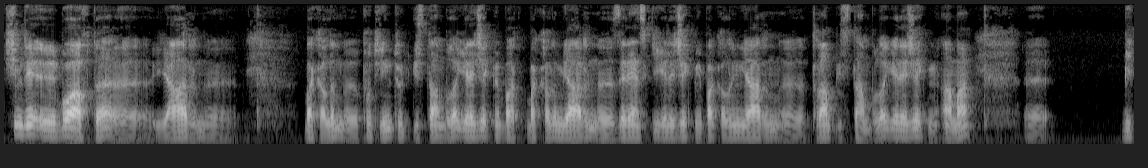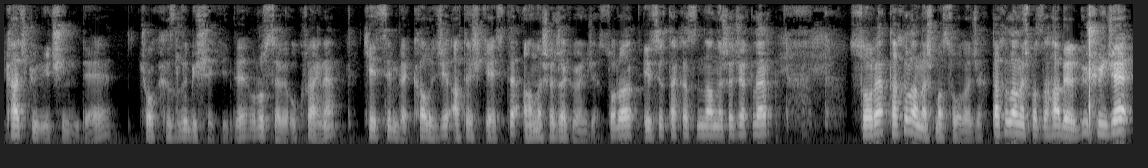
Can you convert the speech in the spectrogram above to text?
Şimdi e, bu hafta, e, yarın e, Bakalım e, Putin Türk İstanbul'a gelecek mi? Bak bakalım yarın e, Zelenski gelecek mi? Bakalım yarın e, Trump İstanbul'a gelecek mi? Ama e, birkaç gün içinde çok hızlı bir şekilde Rusya ve Ukrayna kesin ve kalıcı ateşkeste anlaşacak önce. Sonra esir takasında anlaşacaklar. Sonra takıl anlaşması olacak. Takıl anlaşması haberi düşünce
